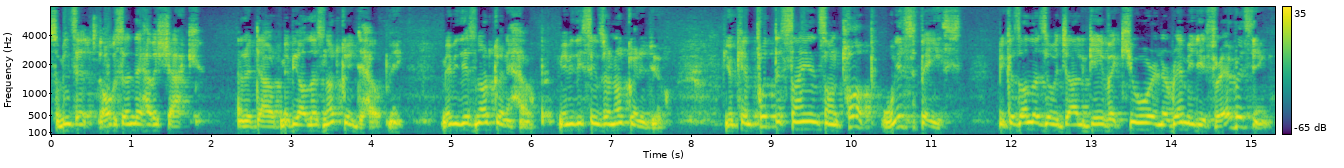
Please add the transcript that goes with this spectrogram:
So it means that all of a sudden they have a shak and a doubt, maybe Allah's not going to help me, maybe this is not going to help, maybe these things are not going to do. You can put the science on top with faith because Allah gave a cure and a remedy for everything.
